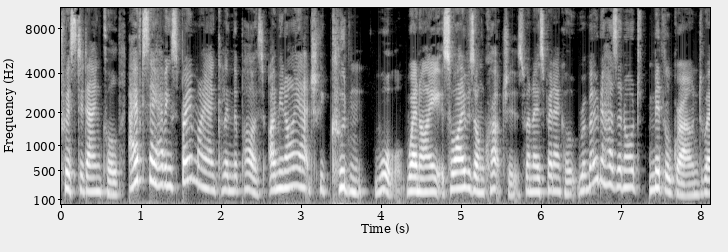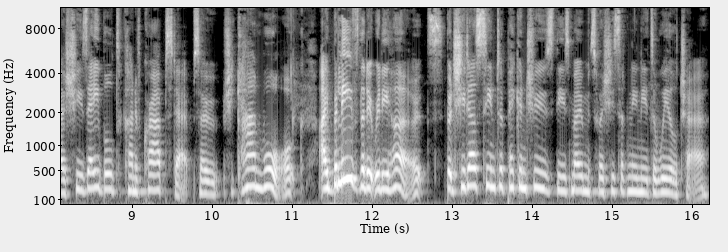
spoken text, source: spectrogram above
twisted ankle. I have to say, having sprained my ankle in the past, I mean, I actually couldn't walk when I, so I was on crutches when I sprained ankle. Ramona has an odd middle ground where she's able to kind of crab step, so she can walk. I believe that it really hurts, but she does seem to pick and choose these moments where she suddenly needs a wheelchair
